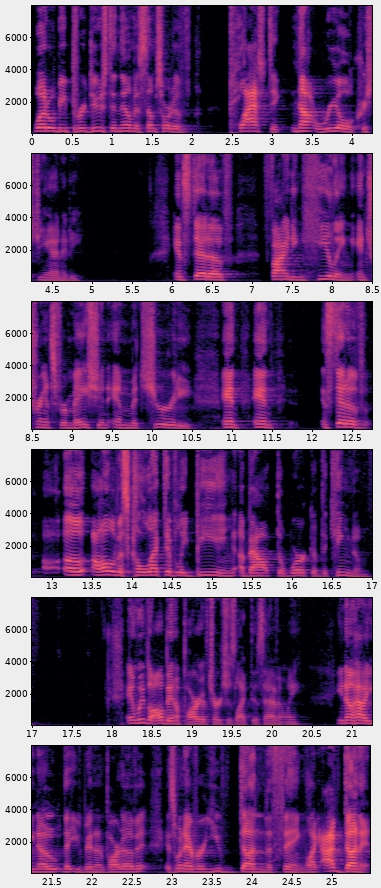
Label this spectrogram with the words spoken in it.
what will be produced in them is some sort of plastic, not real Christianity. Instead of finding healing and transformation and maturity, and, and instead of all of us collectively being about the work of the kingdom. And we've all been a part of churches like this, haven't we? You know how you know that you've been a part of it? It's whenever you've done the thing. Like I've done it.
